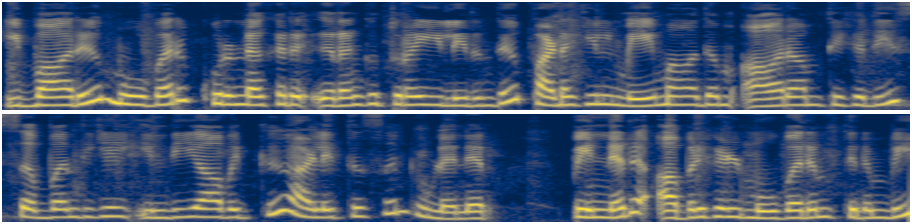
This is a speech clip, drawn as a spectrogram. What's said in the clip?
இவ்வாறு மூவர் குருநகர் இறங்குதுறையில் இருந்து படகில் மே மாதம் ஆறாம் திகதி செவ்வந்தியை இந்தியாவிற்கு அழைத்து சென்றுள்ளனர். பின்னர் அவர்கள் மூவரும் திரும்பி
